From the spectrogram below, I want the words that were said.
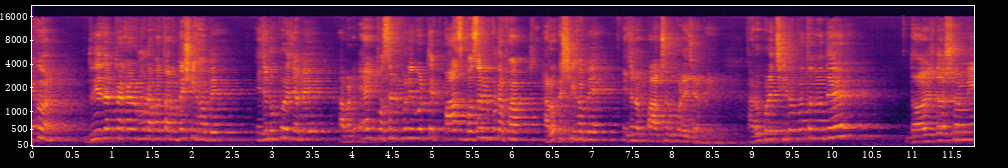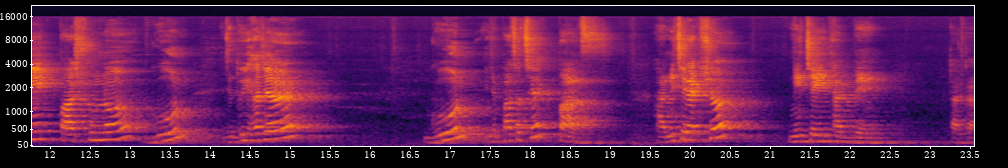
এখন দুই হাজার টাকার মুনাফা তো বেশি হবে এই জন্য উপরে যাবে। আবার এক বছরের পরিবর্তে পাঁচ বছরের মুনাফা আরও বেশি হবে এই জন্য পাঁচ উপরে যাবে। আর উপরে ছিল কত আমাদের? দশ দশমিক পাঁচ শূন্য গুণ যে দুই হাজার গুণ, এই যে পাঁচ আছে পাঁচ। আর নিচের একশো নিচেই থাকবে টাকা।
